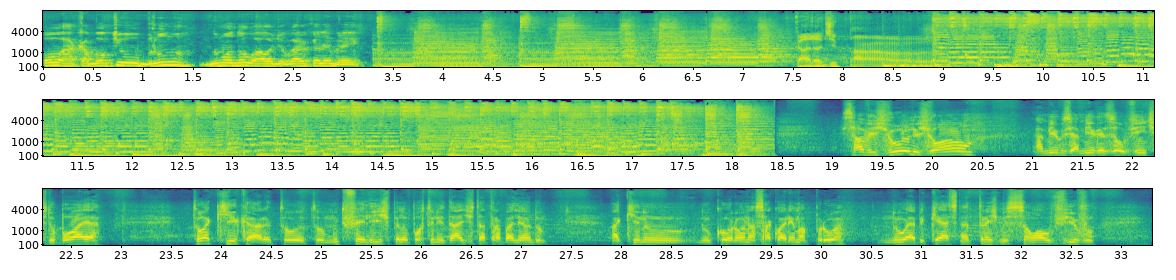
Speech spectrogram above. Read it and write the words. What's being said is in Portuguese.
Porra, acabou que o Bruno não mandou o áudio, agora que eu lembrei. Cara de pau. Salve Júlio, João, amigos e amigas ouvintes do Boia. Tô aqui, cara, tô, tô muito feliz pela oportunidade de estar trabalhando aqui no, no Corona Saquarema Pro, no webcast, na transmissão ao vivo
